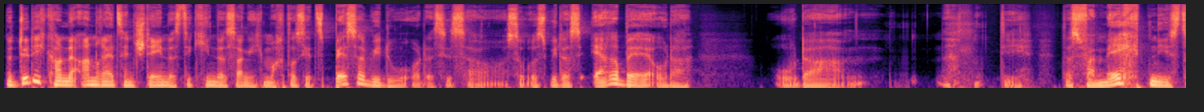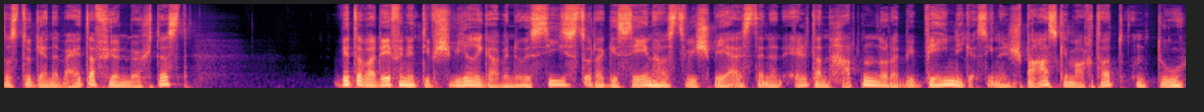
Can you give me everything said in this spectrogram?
Natürlich kann der Anreiz entstehen, dass die Kinder sagen, ich mache das jetzt besser wie du oder es ist so, sowas wie das Erbe oder, oder die, das Vermächtnis, das du gerne weiterführen möchtest. Wird aber definitiv schwieriger, wenn du es siehst oder gesehen hast, wie schwer es deinen Eltern hatten oder wie wenig es ihnen Spaß gemacht hat und du,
